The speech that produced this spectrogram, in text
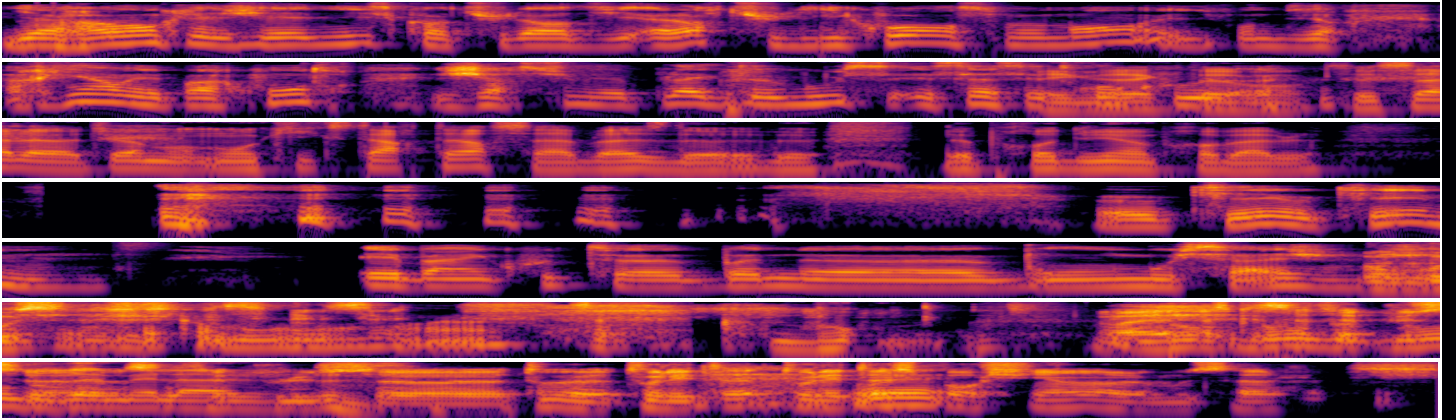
Il y a vraiment que les GNistes, quand tu leur dis alors tu lis quoi en ce moment? Ils vont te dire rien, mais par contre j'ai reçu mes plaques de mousse et ça c'est trop cool. Exactement. C'est ça, le- tu vois, mon, mon Kickstarter, c'est à base de, de, de produits improbables. ok, ok. Eh ben écoute, euh, bonne, euh, bon moussage. Bon moussage. Bon, Ouais, parce que ça fait plus, bon euh, ça fait plus euh, to- toiletta- toilettage Ouais. pour chien, euh, le moussage. Je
